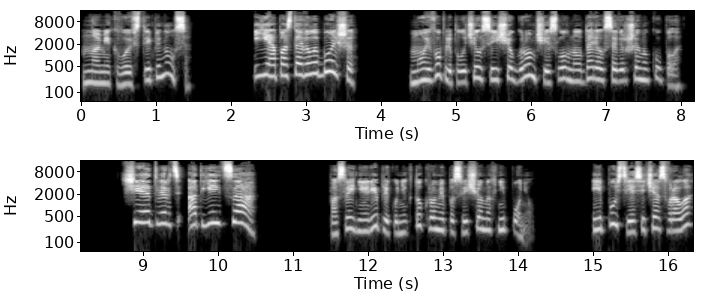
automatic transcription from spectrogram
но Миквой встрепенулся. «Я поставила больше!» Мой вопль получился еще громче и словно ударился о вершину купола. «Четверть от яйца!» Последнюю реплику никто, кроме посвященных, не понял. И пусть я сейчас врала,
